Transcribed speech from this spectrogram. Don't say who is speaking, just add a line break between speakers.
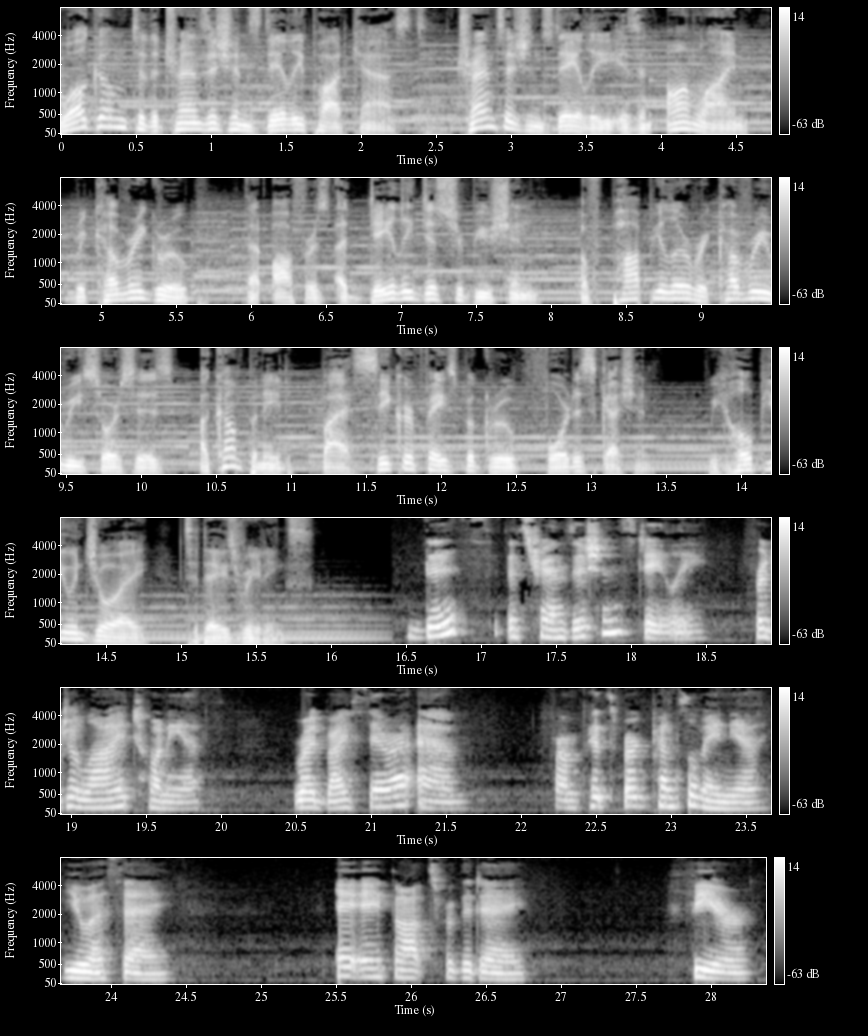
Welcome to the Transitions Daily podcast. Transitions Daily is an online recovery group that offers a daily distribution of popular recovery resources accompanied by a secret Facebook group for discussion. We hope you enjoy today's readings.
This is Transitions Daily for July 20th, read by Sarah M. from Pittsburgh, Pennsylvania, USA. AA Thoughts for the Day Fear.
